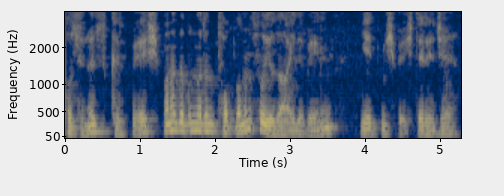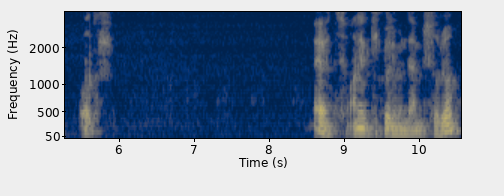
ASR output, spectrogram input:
kosinüs 45. Bana da bunların toplamını soruyordu A ile B'nin. 75 derece olur. Evet, analitik bölümünden bir soru.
